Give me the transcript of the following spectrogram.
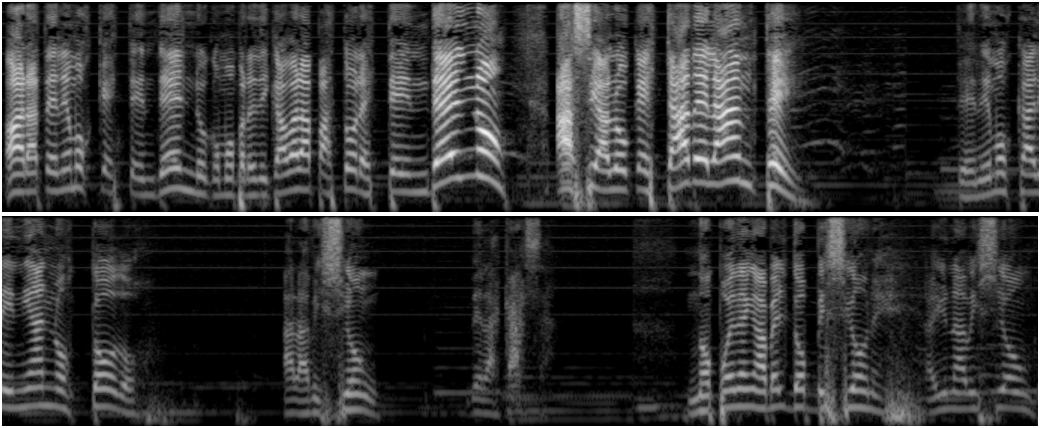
Ahora tenemos que extendernos, como predicaba la pastora, extendernos hacia lo que está delante. Tenemos que alinearnos todos a la visión de la casa. No pueden haber dos visiones, hay una visión.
